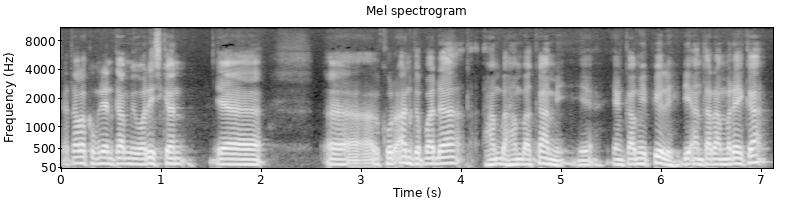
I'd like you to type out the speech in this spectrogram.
Kata Allah kemudian kami wariskan ya uh, Al-Qur'an kepada hamba-hamba kami ya yang kami pilih di antara mereka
